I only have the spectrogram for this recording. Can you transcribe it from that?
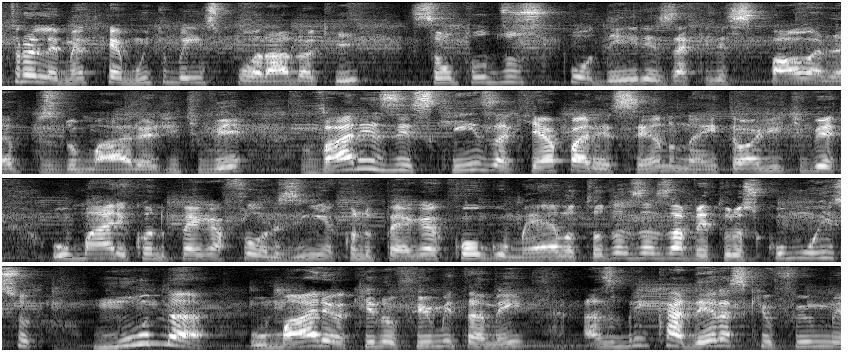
outro elemento que é muito bem explorado aqui são todos os poderes, aqueles power-ups do Mario. A gente vê várias skins aqui aparecendo, né? Então a gente vê o Mario quando pega a florzinha, quando pega cogumelo, todas as aventuras, como isso muda o Mario aqui no filme também. As brincadeiras que o filme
